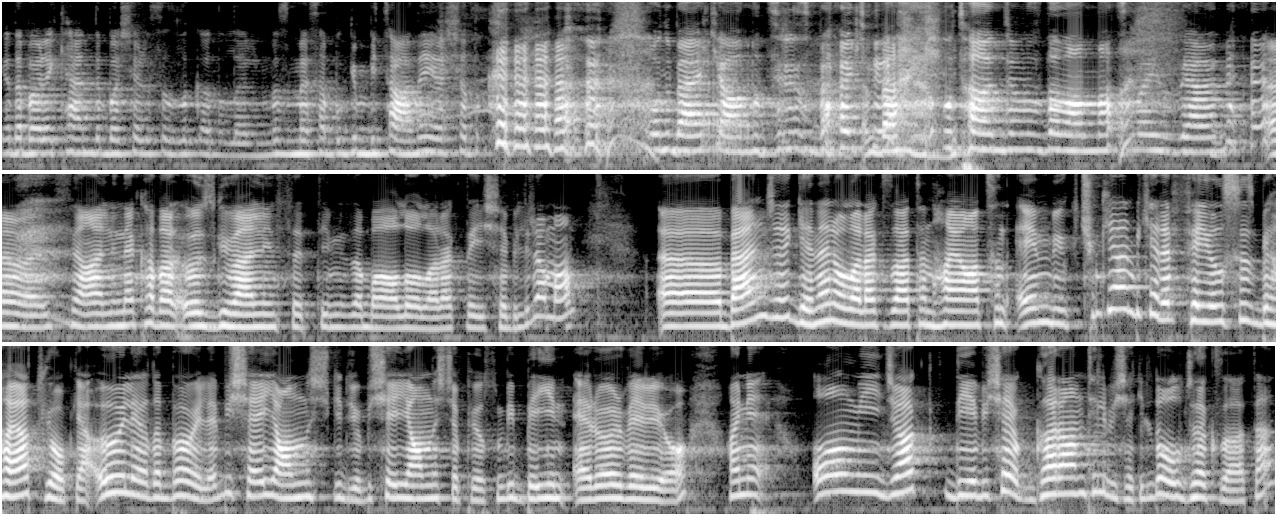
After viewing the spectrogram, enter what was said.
ya da böyle kendi başarısızlık anılarımız. Mesela bugün bir tane yaşadık. Onu belki anlatırız, belki, Belki. utancımızdan anlatmayız yani. Evet yani ne kadar özgüvenli hissettiğimize bağlı olarak değişebilir ama e, bence genel olarak zaten hayatın en büyük çünkü yani bir kere failsiz bir hayat yok yani öyle ya da böyle bir şey yanlış gidiyor. Bir şey yanlış yapıyorsun. Bir beyin error veriyor. Hani olmayacak diye bir şey yok. Garantili bir şekilde olacak zaten.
